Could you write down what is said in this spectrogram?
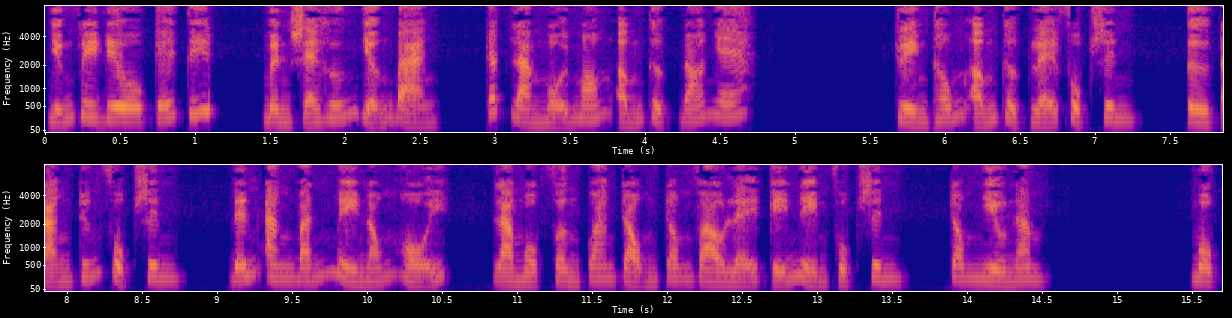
Những video kế tiếp, mình sẽ hướng dẫn bạn cách làm mỗi món ẩm thực đó nhé. Truyền thống ẩm thực lễ phục sinh, từ tặng trứng phục sinh đến ăn bánh mì nóng hổi, là một phần quan trọng trong vào lễ kỷ niệm phục sinh trong nhiều năm. Một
